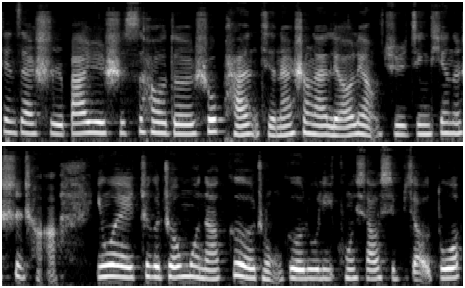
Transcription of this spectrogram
现在是八月十四号的收盘，简单上来聊两句今天的市场啊。因为这个周末呢，各种各路利空消息比较多，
